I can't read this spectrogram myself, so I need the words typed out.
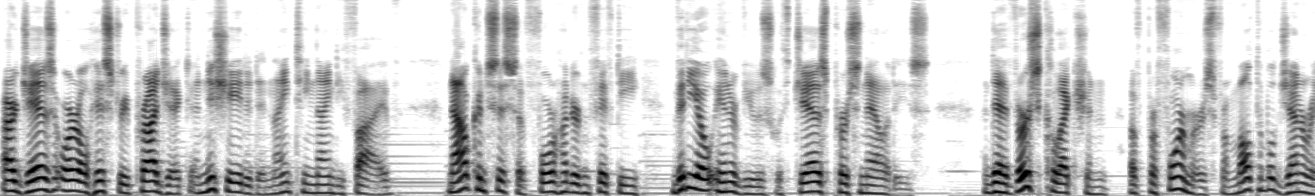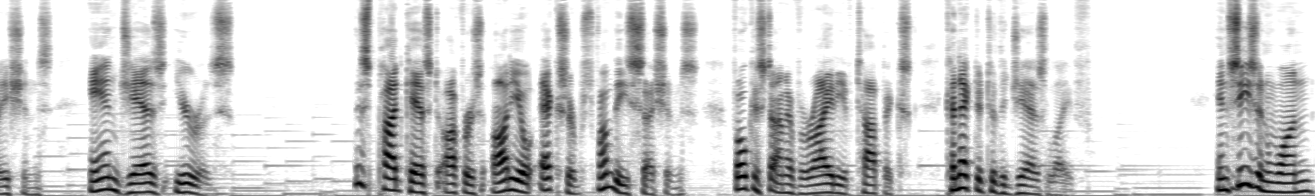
Our Jazz Oral History project, initiated in 1995, now consists of 450 video interviews with jazz personalities, a diverse collection of performers from multiple generations and jazz eras. This podcast offers audio excerpts from these sessions focused on a variety of topics connected to the jazz life. In Season 1,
